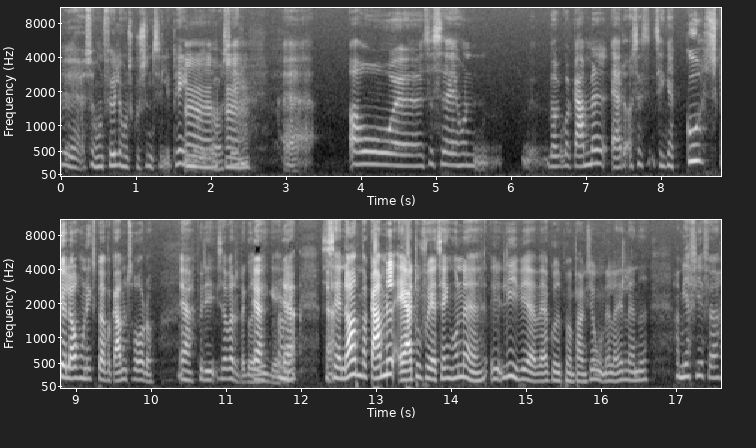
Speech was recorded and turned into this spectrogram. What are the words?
Øh, så hun følte, hun skulle sådan se lidt pæn mm, ud også. Mm. Ikke? Øh, og øh, så sagde hun, hvor, hvor gammel er du? Og så tænkte jeg, gud skal lov, hun ikke spørger, hvor gammel tror du? Ja. Fordi så var det da gået Ja, galt. ja. Så sagde jeg, nå, hvor gammel er du? For jeg tænkte, hun er øh, lige ved at være gået på en pension eller et eller andet. Om jeg er 44.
